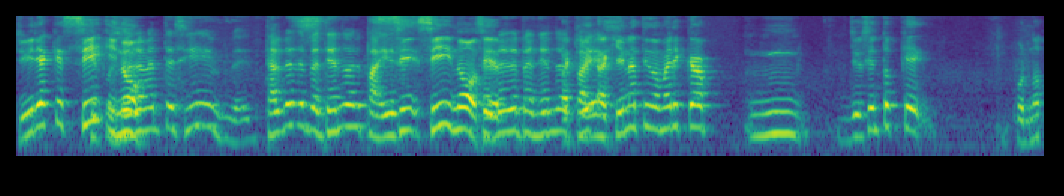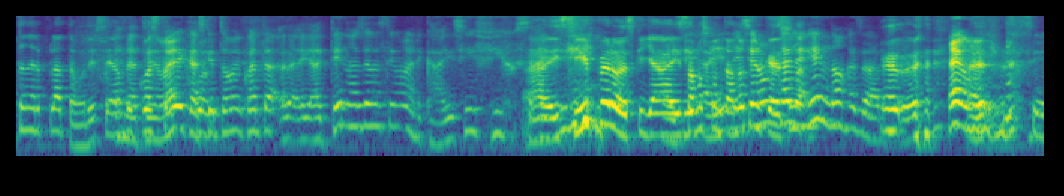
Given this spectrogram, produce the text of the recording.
Yo diría que sí Que y no. posiblemente sí, eh, tal vez dependiendo del país. Sí, sí, no. Sí. tal vez dependiendo del Aquí, país. aquí en Latinoamérica, mm, yo siento que por no tener plata, morirse de en hambre cuesta. Latinoamérica, es cu- que toma en cuenta, eh, Haití no es de Latinoamérica, ahí sí, fijo. Ahí sí, pero es que ya ahí, sí, estamos ahí contando con que es una, Hill, ¿no? O sea, Eh, eh, sí,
